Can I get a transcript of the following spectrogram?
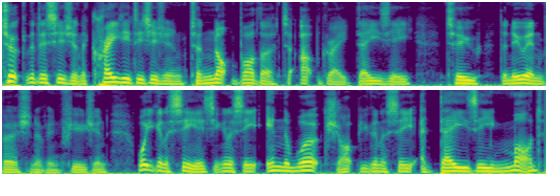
took the decision, the crazy decision, to not bother to upgrade DayZ to the new in version of Enfusion, what you're going to see is you're going to see in the workshop, you're going to see a DayZ mod,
